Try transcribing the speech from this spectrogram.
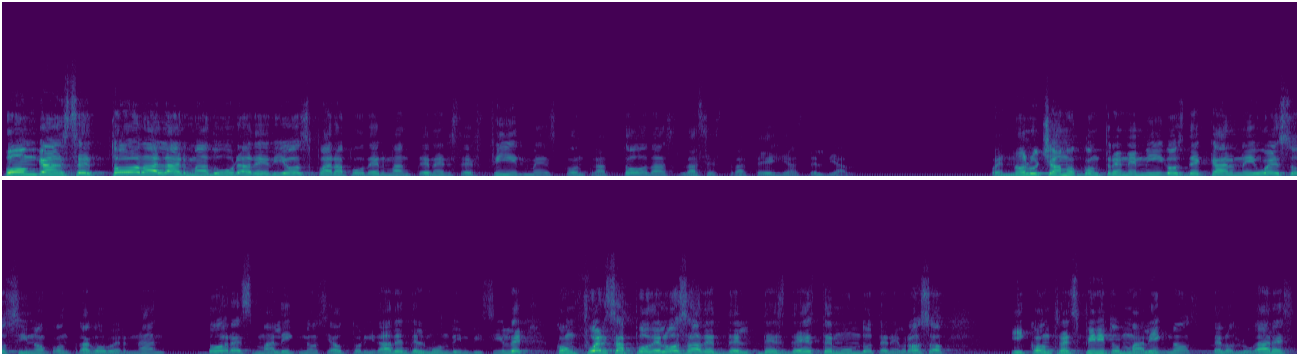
Pónganse toda la armadura de Dios para poder mantenerse firmes contra todas las estrategias del diablo. Pues no luchamos contra enemigos de carne y hueso, sino contra gobernadores malignos y autoridades del mundo invisible, con fuerzas poderosas desde, este mundo tenebroso y contra espíritus malignos de los lugares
